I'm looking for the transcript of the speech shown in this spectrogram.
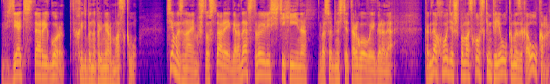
Взять старый город, хоть бы, например, Москву. Все мы знаем, что старые города строились стихийно, в особенности торговые города – когда ходишь по московским переулкам и закоулкам,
